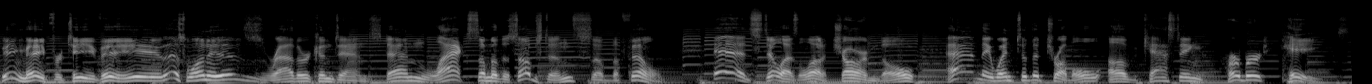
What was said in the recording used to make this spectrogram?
Being made for TV, this one is rather condensed and lacks some of the substance of the film. It still has a lot of charm, though, and they went to the trouble of casting Herbert Heyes.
